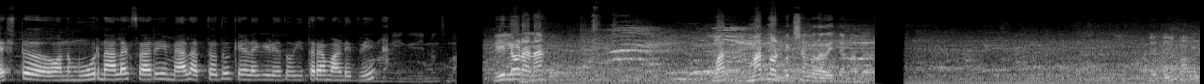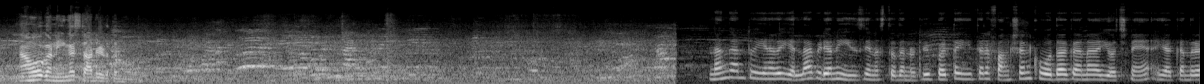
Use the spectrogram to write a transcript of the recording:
ಎಷ್ಟು ಒಂದು ಮೂರು ನಾಲ್ಕು ಸಾರಿ ಮ್ಯಾಲೆ ಹತ್ತೋದು ಕೆಳಗಿಳಿಯೋದು ಈ ಥರ ಮಾಡಿದ್ವಿ. ಇಲ್ಲಿ ನೋಡೋಣ. ಮತ್ತೆ ಮತ್ತೆ ನೋಟಿಫಿಕೇಶನ್ ಬರೋದೈತೆ ಅನ್ನೋದು ಹಾಂ ಹೋಗೋಣ ಹಿಂಗೆ ಸ್ಟಾರ್ಟ್ ಇಡ್ತಾನೆ ನಂಗಂತೂ ಏನಾದರೂ ಎಲ್ಲ ವಿಡಿಯೋನು ಈಸಿ ಅನ್ನಿಸ್ತದೆ ನೋಡ್ರಿ. ಬಟ್ ಈ ಥರ ಫಂಕ್ಷನ್ಗೆ ಹೋದಾಗನ ಯೋಚನೆ, ಯಾಕಂದ್ರೆ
